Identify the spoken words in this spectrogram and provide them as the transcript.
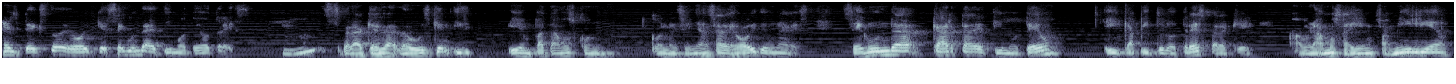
El texto de hoy, que es segunda de Timoteo 3. Ujú. Para que la, la busquen y, y empatamos con, con la enseñanza de hoy de una vez. Segunda carta de Timoteo y capítulo 3 para que abramos ahí en familia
